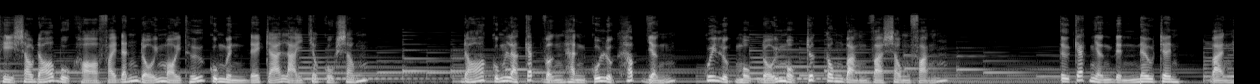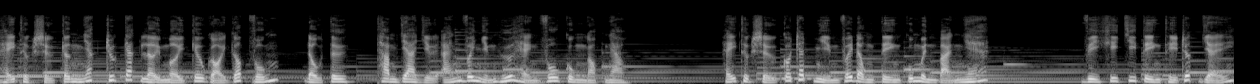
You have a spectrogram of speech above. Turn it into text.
thì sau đó buộc họ phải đánh đổi mọi thứ của mình để trả lại cho cuộc sống. Đó cũng là cách vận hành của luật hấp dẫn, quy luật một đổi một rất công bằng và sòng phẳng. Từ các nhận định nêu trên, bạn hãy thực sự cân nhắc trước các lời mời kêu gọi góp vốn, đầu tư, tham gia dự án với những hứa hẹn vô cùng ngọt ngào. Hãy thực sự có trách nhiệm với đồng tiền của mình bạn nhé. Vì khi chi tiền thì rất dễ,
